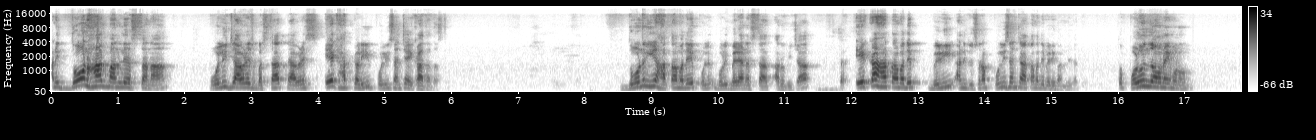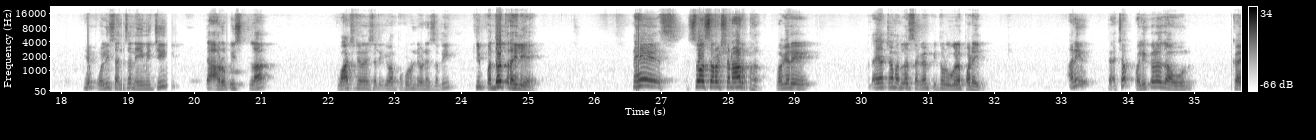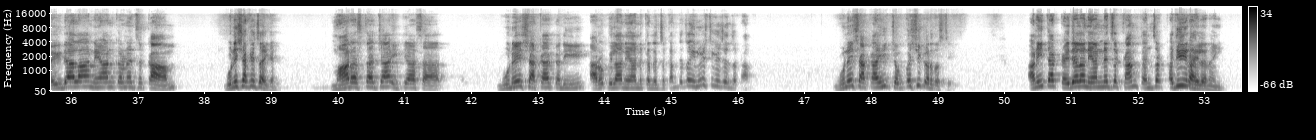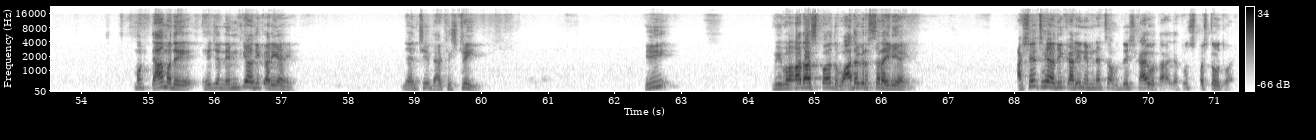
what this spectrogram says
आणि दोन हात बांधले असताना पोलीस ज्यावेळेस बसतात त्यावेळेस एक हातकडी पोलिसांच्या एका हातात असते. दोनही हातामध्ये पोलि- बेड्या नसतात आरोपीच्या. तर एका हातामध्ये बेडी आणि दुसरा पोलिसांच्या हातामध्ये बेडी बांधली जाते. तो पळून जाऊ नये म्हणून. हे पोलिसांचं नेहमीची त्या आरोपीला वाच ठेवण्यासाठी किंवा पकडून ठेवण्यासाठी ही पद्धत राहिली आहे. हे स्वसंरक्षणार्थ वगैरे याच्यामधलं सगळं पितळ उघडं पडेल. आणि त्याच्या पलीकडे जाऊन कैद्याला ज्ञान करण्याचं काम गुन्हे शाखेचं आहे काय? महाराष्ट्राच्या इतिहासात गुन्हे शाखा कधी आरोपीला ज्ञान करण्याचं काम त्याचं इन्व्हेस्टिगेशनचं काम. गुन्हे शाखा ही चौकशी करत असते. आणि त्या कैद्याला आणण्याचं काम त्यांचं कधीही राहिलं नाही. मग त्यामध्ये हे जे नेमके अधिकारी आहेत ज्यांची बॅक हिस्ट्री ही विवादास्पद वादग्रस्त राहिली आहे. असेच हे अधिकारी नेमण्याचा उद्देश काय होता यातून स्पष्ट होतो आहे.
